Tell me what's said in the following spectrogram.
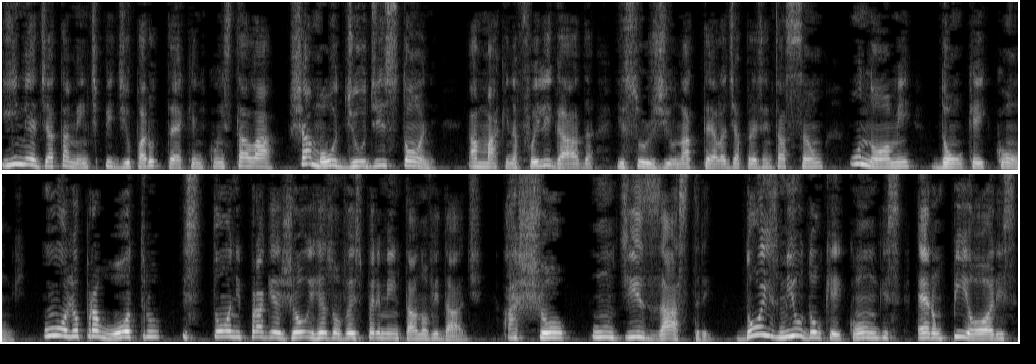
imediatamente pediu para o técnico instalar. Chamou Judy Stone. A máquina foi ligada e surgiu na tela de apresentação o nome Donkey Kong. Um olhou para o outro, Stone praguejou e resolveu experimentar a novidade. Achou um desastre. Dois mil Donkey Kongs eram piores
